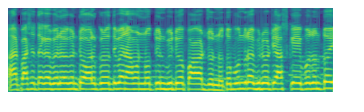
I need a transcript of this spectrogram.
আর পাশে থাকা বেল আইকনটি অল করে দেবেন, আমার নতুন ভিডিও পাওয়ার জন্য। তো বন্ধুরা, ভিডিওটি আজকে এই পর্যন্তই।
